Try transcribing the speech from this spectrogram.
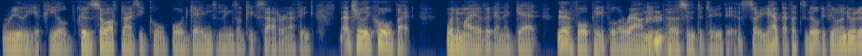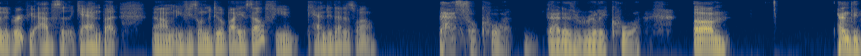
really appealed because so often I see cool board games and things on Kickstarter, and I think that's really cool, but when am I ever going to get yeah. four people around mm-hmm. in person to do this? So you have that flexibility. If you want to do it in a group, you absolutely can. But um, if you just want to do it by yourself, you can do that as well. That's so cool. That is really cool. Um, can the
